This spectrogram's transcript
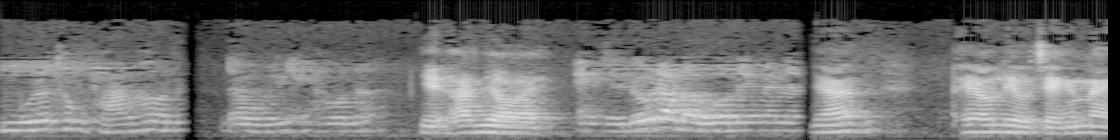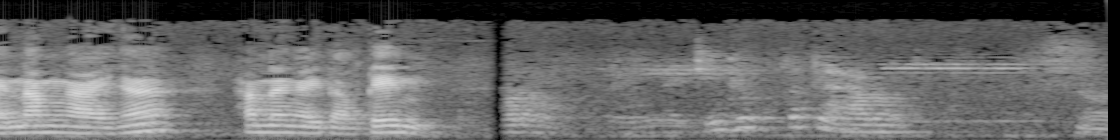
Mũi nó thông thoáng hơn. Đầu nó nhẹ hơn á. Nhẹ hơn rồi. Em thấy đỡ đau đầu hơn em nhá theo liều trình này 5 ngày nhá. Hôm nay ngày đầu tiên. Đau đầu. Chính thức rất là đau đầu. Rồi.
